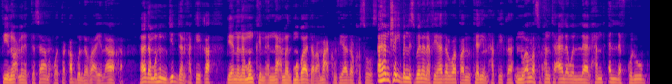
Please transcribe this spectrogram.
في نوع من التسامح والتقبل للرأي الآخر. هذا مهم جدا حقيقة بأننا ممكن أن نعمل مبادرة معكم في هذا الخصوص. أهم شيء بالنسبة لنا في هذا الوطن الكريم حقيقة أنه الله سبحانه وتعالى ولله الحمد ألف قلوب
